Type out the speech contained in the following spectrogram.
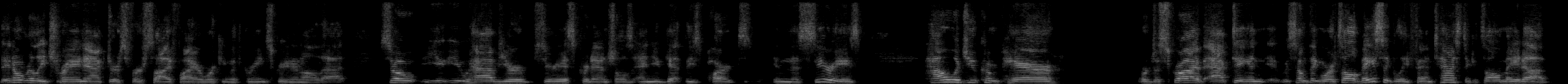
They don't really train actors for sci-fi or working with green screen and all that. So you you have your serious credentials and you get these parts in this series. How would you compare or describe acting in something where it's all basically fantastic, it's all made up,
